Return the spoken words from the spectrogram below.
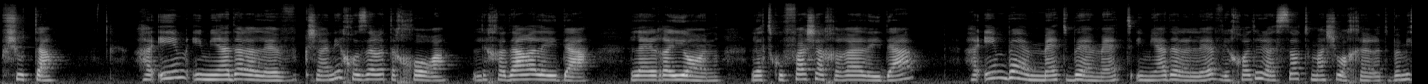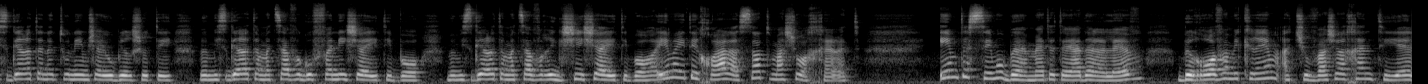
פשוטה. האם עם יד על הלב, כשאני חוזרת אחורה לחדר הלידה, להיריון, לתקופה שאחרי הלידה, האם באמת באמת, עם יד על הלב, יכולתי לעשות משהו אחרת, במסגרת הנתונים שהיו ברשותי, במסגרת המצב הגופני שהייתי בו, במסגרת המצב הרגשי שהייתי בו, האם הייתי יכולה לעשות משהו אחרת? אם תשימו באמת את היד על הלב, ברוב המקרים התשובה שלכם תהיה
